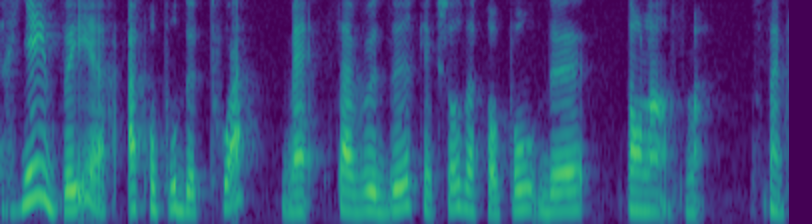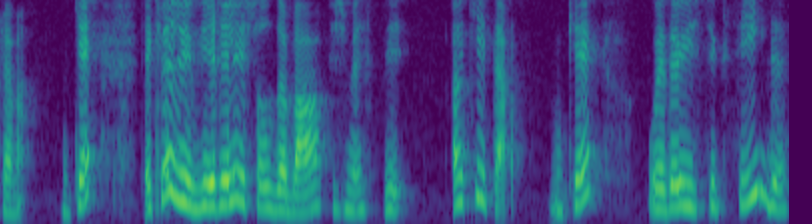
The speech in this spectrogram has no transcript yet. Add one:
rien dire à propos de toi, mais ça veut dire quelque chose à propos de ton lancement, tout simplement. OK? Fait que là, j'ai viré les choses de bord, puis je me suis dit, OK, Tao, OK? Whether you succeed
